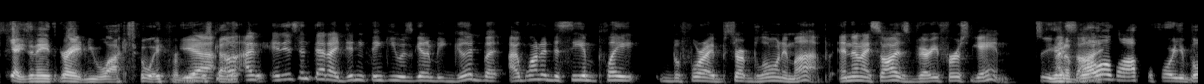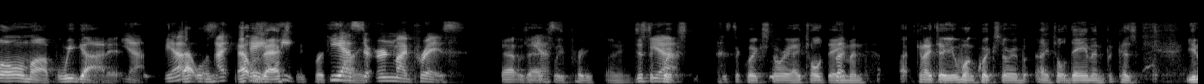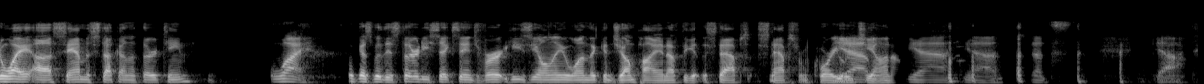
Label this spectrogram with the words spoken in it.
yeah, he's in eighth grade and you walked away from him. Yeah. It, kind of... I, it isn't that I didn't think he was going to be good, but I wanted to see him play before I start blowing him up. And then I saw his very first game. So you're gonna blow it. him off before you blow him up. We got it. Yeah, yeah. That was that I, was hey, actually he, pretty. He funny. has to earn my praise. That was actually pretty funny. Just a yeah. quick, just a quick story. I told Damon. But, uh, can I tell you one quick story? I told Damon because you know why uh, Sam is stuck on the third team. Why? Because with his 36 inch vert, he's the only one that can jump high enough to get the snaps snaps from Corey yeah, Luciano. Yeah, yeah, that's yeah.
